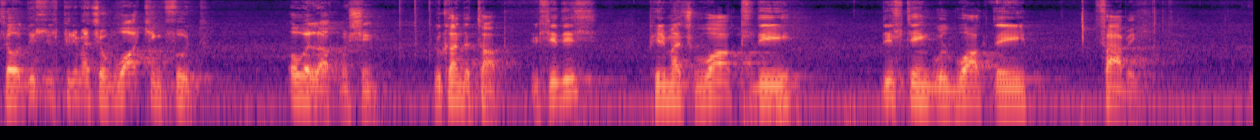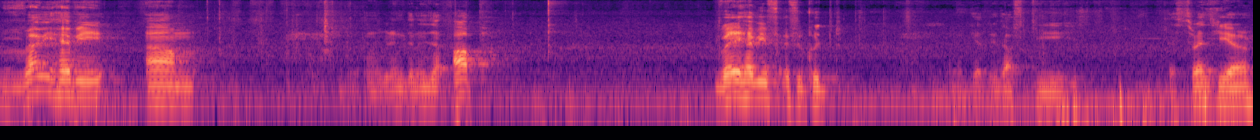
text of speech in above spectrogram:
So this is pretty much a walking foot overlock machine. Look on the top. You see this? Pretty much walks the, this thing will walk the fabric. Very heavy, um, bring the needle up. Very heavy, if, if you could get rid of the, the thread here.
